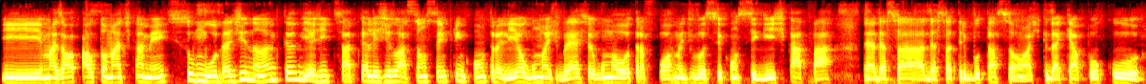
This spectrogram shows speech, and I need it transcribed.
e, mas automaticamente isso muda a dinâmica e a gente sabe que a legislação sempre encontra ali algumas brechas, alguma outra forma de você conseguir escapar né, dessa, dessa tributação. Acho que daqui a pouco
